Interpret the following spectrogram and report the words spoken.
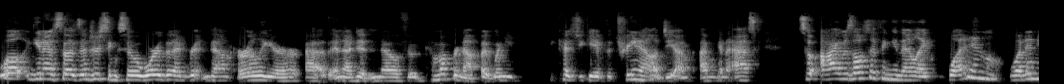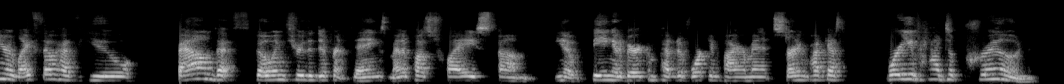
Well, you know, so it's interesting. So a word that I'd written down earlier, uh, and I didn't know if it would come up or not, but when you, because you gave the tree analogy, I'm, I'm going to ask, so I was also thinking that like what in what in your life though have you found that going through the different things, menopause twice, um, you know, being in a very competitive work environment, starting a podcast where you've had to prune.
